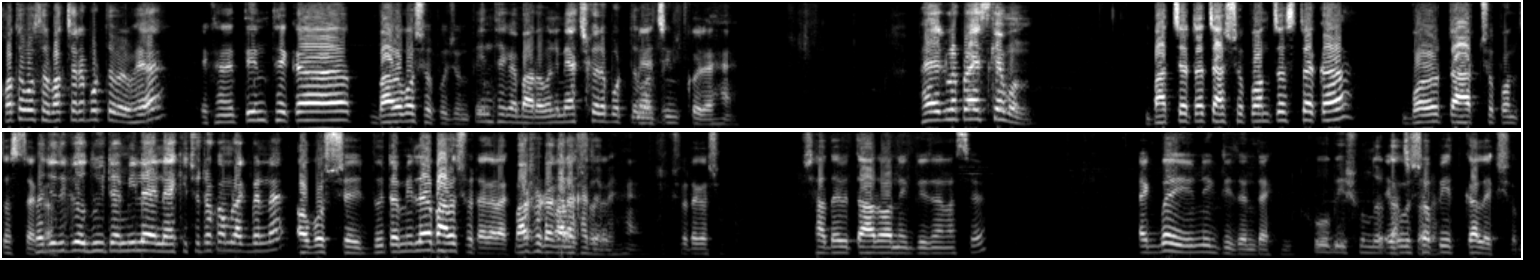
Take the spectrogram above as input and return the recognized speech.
কত বছর বাচ্চারা পড়তে পারবে ভাইয়া? এখানে তিন থেকে বারো বছর পর্যন্ত। তিন থেকে বারো মানে ম্যাচ করে পড়তে পারবে। ম্যাচিং করে হ্যাঁ। ভাই এগুলো প্রাইস কেমন? বাচ্চাটা চারশো পঞ্চাশ টাকা বড়টা আটশো পঞ্চাশ টাকা। যদি কেউ দুইটা মিলায় নেয় কিছুটা কম রাখবেন না? অবশ্যই দুইটা মিলে বারোশো টাকা 1200 টাকা রাখা যাবে। হ্যাঁ একশো টাকা সাদা ভিতরে আরও অনেক ডিজাইন আছে। একবার ইউনিক ডিজাইন দেখেন। খুবই সুন্দর এগুলো সব ঈদ কালেকশন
